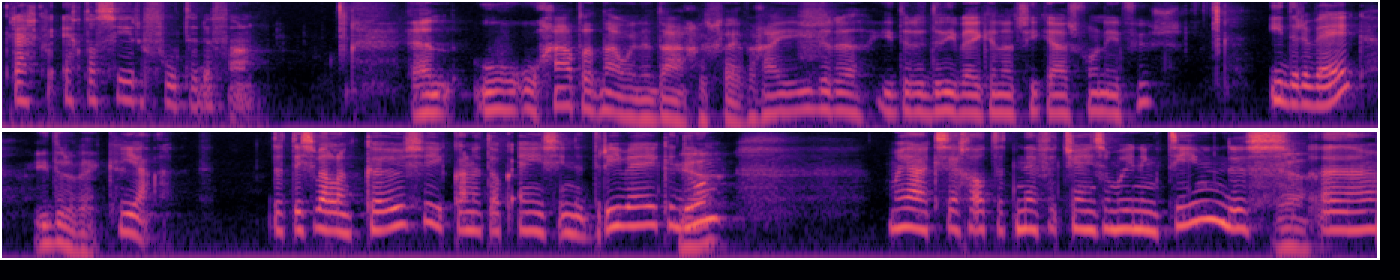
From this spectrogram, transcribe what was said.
krijg ik echt wel zere voeten ervan. En hoe, hoe gaat dat nou in het dagelijks leven? Ga je iedere, iedere drie weken naar het ziekenhuis voor een infuus? Iedere week? Iedere week? Ja. dat is wel een keuze. Je kan het ook eens in de drie weken Ja. doen. Maar ja, ik zeg altijd never change a winning team. Dus Ja. eh,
